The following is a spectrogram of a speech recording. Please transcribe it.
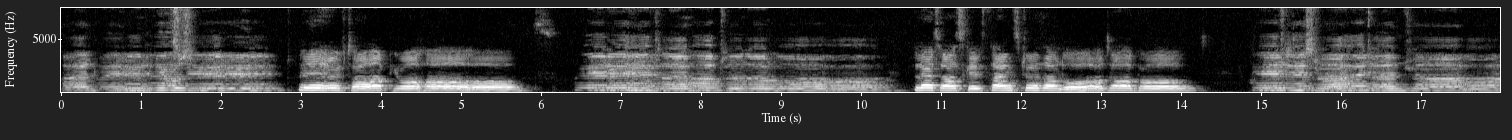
And with your spirit, Lift up your hearts. we lift them up to the Lord. Let us give thanks to the Lord our God. It is right and just.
